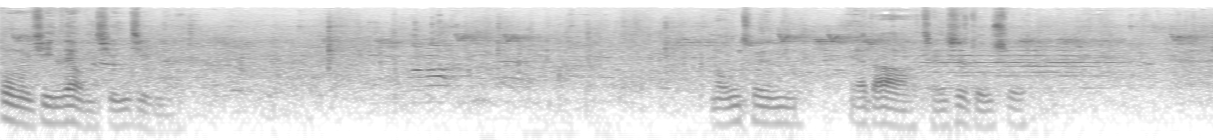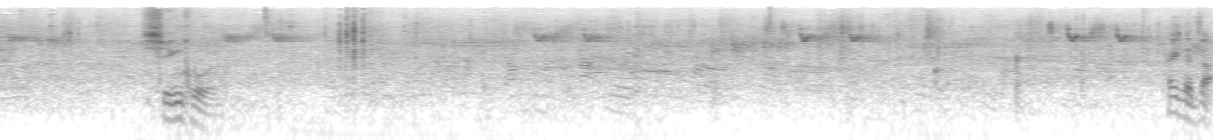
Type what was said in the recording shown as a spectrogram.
父母亲这种情景，农村要到城市读书，辛苦了。拍个照。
